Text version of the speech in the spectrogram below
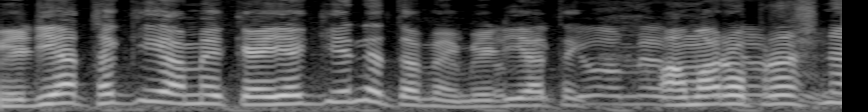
મીડિયા થકી અમે કહીએ છીએ ને તમે મીડિયા થકી. અમારો પ્રશ્ન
